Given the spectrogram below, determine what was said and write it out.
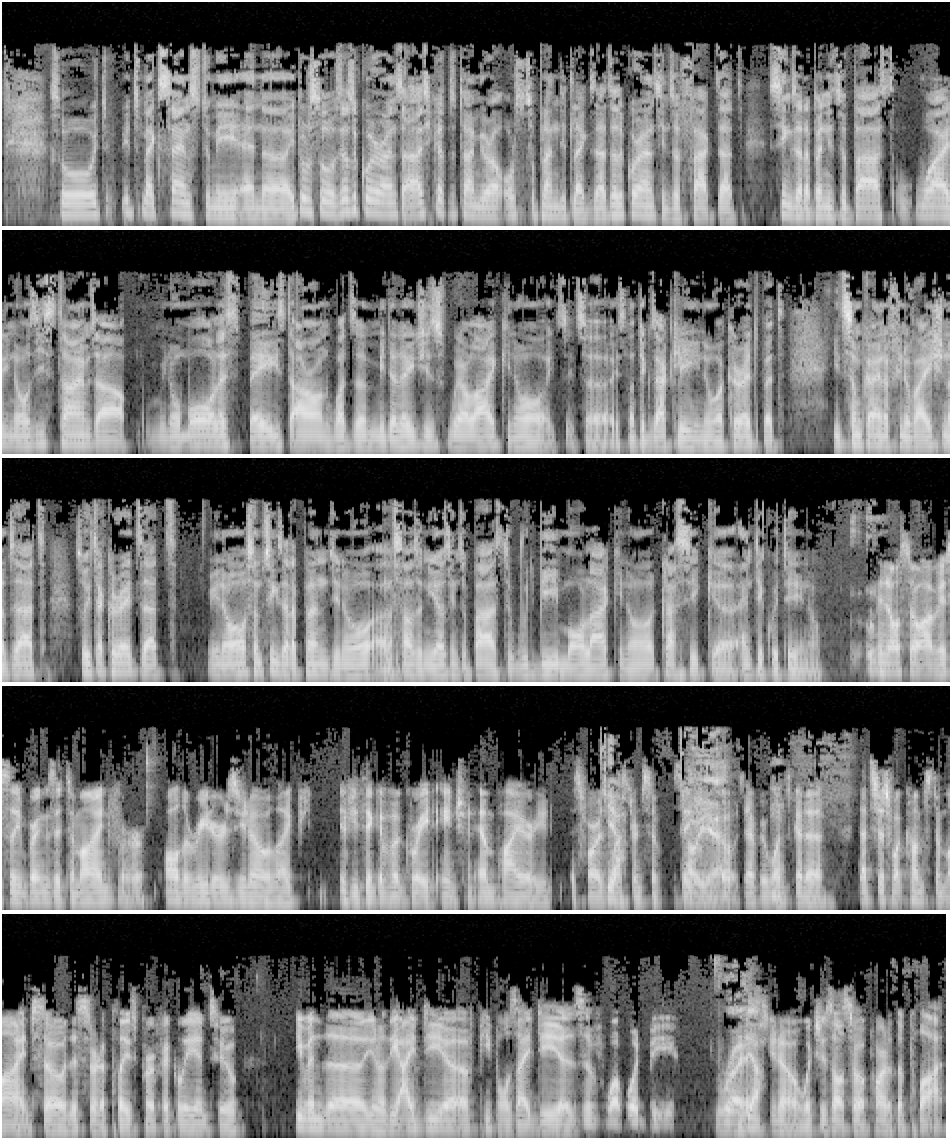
So it it makes sense to me, and uh, it also there's a coherence. I think at the time Miura also planned it like that. There's a coherence in the fact that things that happened in the past, while you know these times are you know more or less based around what the Middle Ages were like like. You know, it's it's uh, it's not exactly you know accurate, but it's some kind of innovation of that. So it's accurate that you know some things that happened you know a thousand years in the past would be more like you know classic uh, antiquity. You know. And also obviously brings it to mind for all the readers, you know, like if you think of a great ancient empire, you, as far as yeah. Western civilization oh, yeah. goes, everyone's gonna, that's just what comes to mind. So this sort of plays perfectly into even the you know the idea of people's ideas of what would be. Right. Yeah. you know which is also a part of the plot.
